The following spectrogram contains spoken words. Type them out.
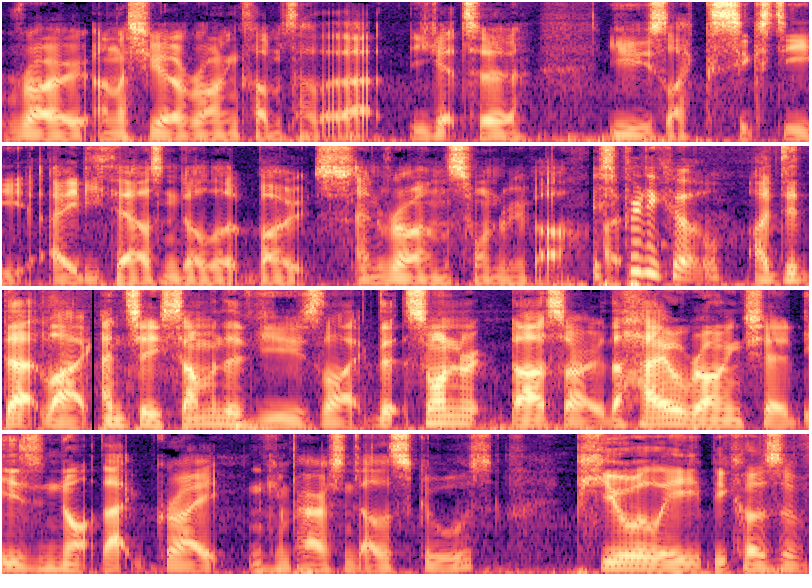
row unless you go to a rowing club and stuff like that. You get to use like sixty, eighty thousand dollar boats and row on the Swan River. It's I- pretty cool. I did that like, and gee, some of the views like the Swan, uh, sorry, the Hale rowing shed is not that great in comparison to other schools, purely because of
